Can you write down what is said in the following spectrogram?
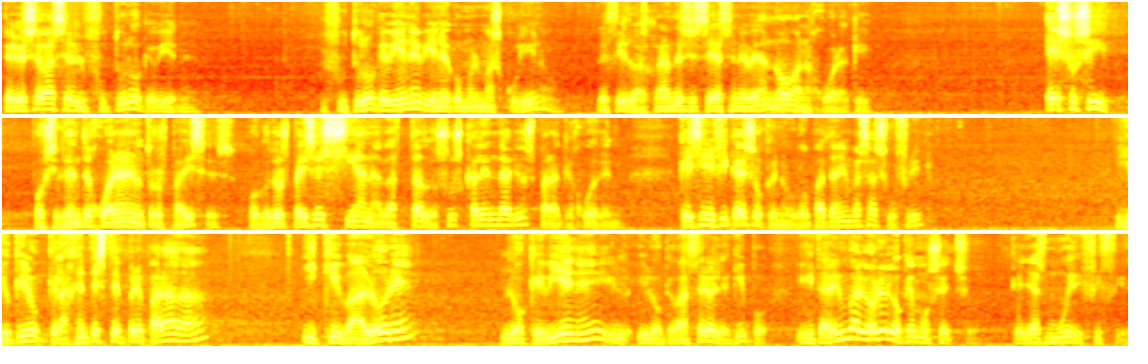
pero ese va a ser el futuro que viene. El futuro que viene viene como el masculino. Es decir, las grandes estrellas NBA no van a jugar aquí. Eso sí, posiblemente jugarán en otros países, porque otros países sí han adaptado sus calendarios para que jueguen. ¿Qué significa eso? Que en Europa también vas a sufrir. Y yo quiero que la gente esté preparada y que valore lo que viene y, lo que va a hacer el equipo. Y que también valore lo que hemos hecho, que ya es muy difícil.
